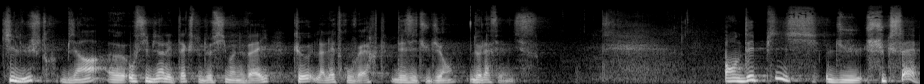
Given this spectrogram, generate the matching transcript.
qui illustre bien, euh, aussi bien les textes de Simone Veil que la lettre ouverte des étudiants de la Fémis. En dépit du succès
